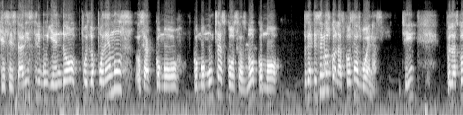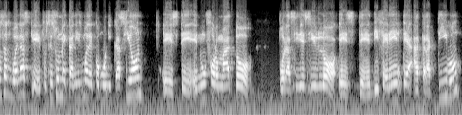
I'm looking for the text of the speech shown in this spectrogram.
que se está distribuyendo, pues lo podemos, o sea, como, como muchas cosas, ¿no? Como, pues empecemos con las cosas buenas, ¿sí? Pues las cosas buenas que pues es un mecanismo de comunicación, este, en un formato, por así decirlo, este, diferente, atractivo,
